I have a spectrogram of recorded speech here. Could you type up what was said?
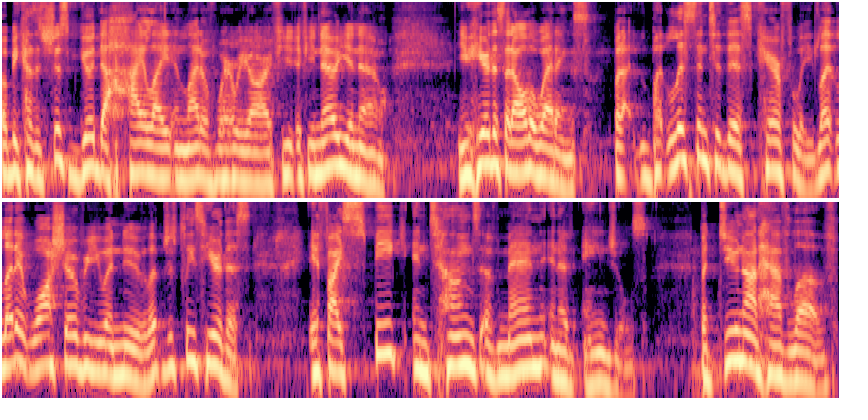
but because it's just good to highlight in light of where we are. If you, if you know, you know. You hear this at all the weddings. But, but listen to this carefully. Let, let it wash over you anew. Let, just please hear this. If I speak in tongues of men and of angels, but do not have love,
